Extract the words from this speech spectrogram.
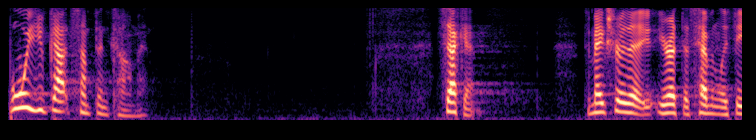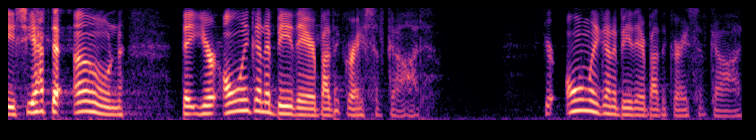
boy, you've got something coming. Second, to make sure that you're at this heavenly feast, you have to own that you're only going to be there by the grace of God. You're only going to be there by the grace of God.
